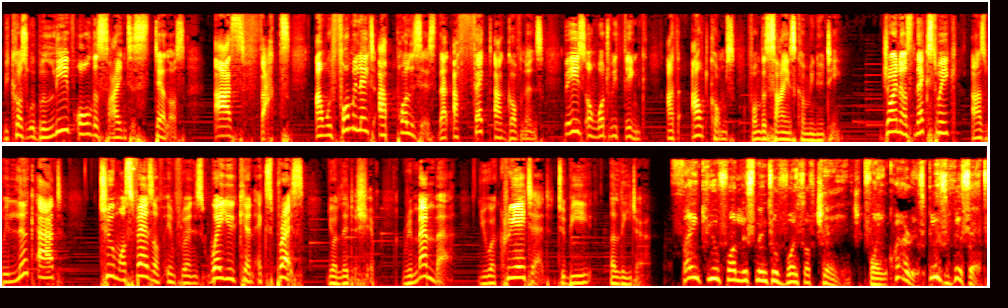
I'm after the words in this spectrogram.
because we believe all the scientists tell us as facts and we formulate our policies that affect our governance based on what we think are the outcomes from the science community. Join us next week as we look at two more spheres of influence where you can express your leadership. Remember, you were created to be a leader. Thank you for listening to Voice of Change. For inquiries, please visit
